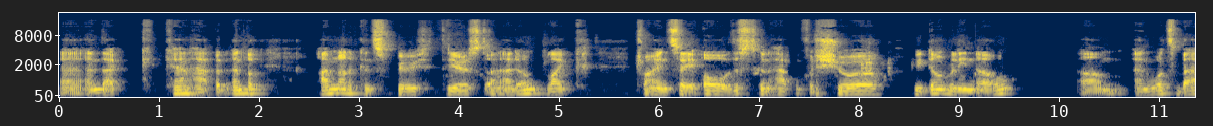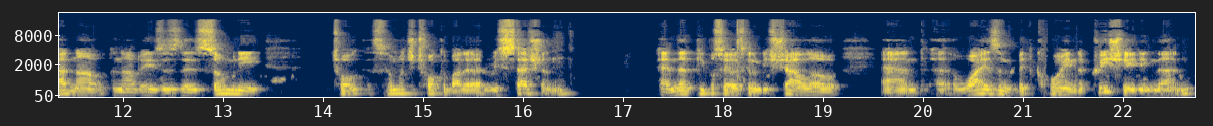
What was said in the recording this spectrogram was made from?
uh, and that c- can happen. And look, I'm not a conspiracy theorist. I, I don't like try and say, "Oh, this is going to happen for sure." We don't really know. Um, and what's bad now nowadays is there's so many talk, so much talk about a recession, and then people say oh, it's going to be shallow. And uh, why isn't Bitcoin appreciating then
